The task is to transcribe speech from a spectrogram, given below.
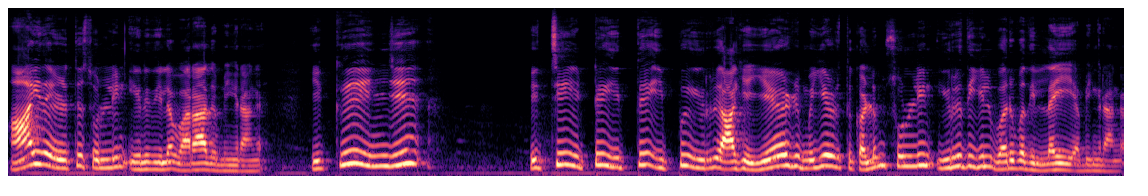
ஆயுத எழுத்து சொல்லின் இறுதியில் வராது அப்படிங்கிறாங்க. இக்கு இஞ்சு இச்சு இட்டு இத்து இப்பு இரு ஆகிய ஏழு மெய்யெழுத்துக்களும் சொல்லின் இறுதியில் வருவதில்லை அப்படிங்கிறாங்க.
